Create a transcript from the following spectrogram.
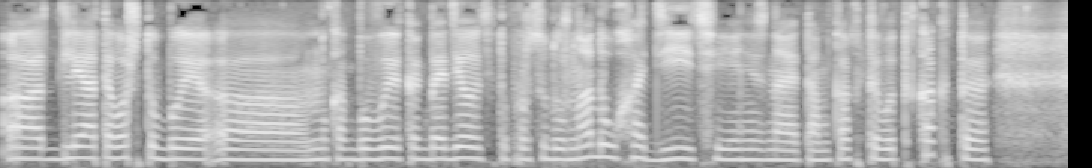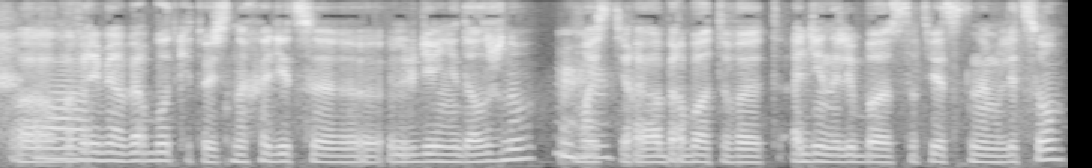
а, для того, чтобы, а, ну, как бы вы, когда делаете эту процедуру, надо уходить, я не знаю, там как-то вот как то а, Во время обработки, то есть находиться людей не должно. Угу. Мастер обрабатывает один либо с ответственным лицом,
